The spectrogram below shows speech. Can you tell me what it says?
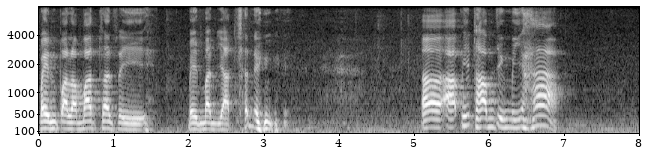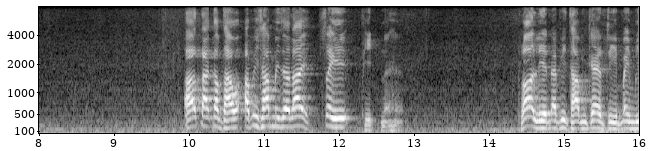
เป็นปรมัตถสีเป็นบัญญัติซะหนึ่งเอ่ออภิธรรมจึงมีห้า อาตากรรมถามว่าอภิธรรมมีจะได้สี่ผิดนะฮะเพราะเรียนอภิธรรมแค่สี่ไม่มี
